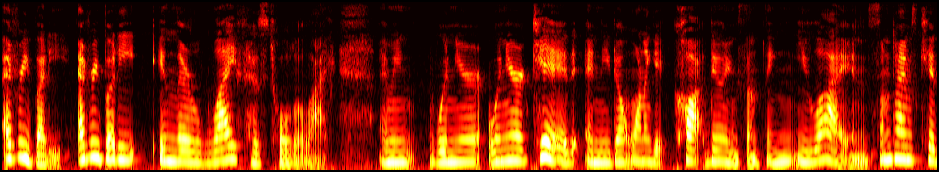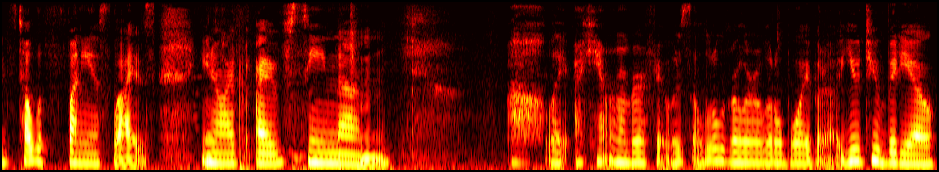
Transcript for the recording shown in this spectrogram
everybody, everybody in their life has told a lie. I mean, when you're when you're a kid and you don't want to get caught doing something, you lie. And sometimes kids tell the funniest lies. You know, I've I've seen um oh, like I can't remember if it was a little girl or a little boy, but a YouTube video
